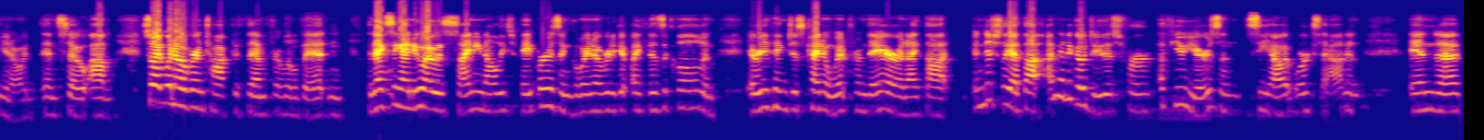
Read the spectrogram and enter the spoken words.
you know, and, and so um, so I went over and talked with them for a little bit, and the next thing I knew, I was signing all these papers and going over to get my physical, and everything just kind of went from there. And I thought initially, I thought I'm going to go do this for a few years and see how it works out, and and uh,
